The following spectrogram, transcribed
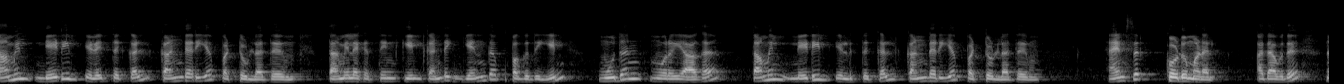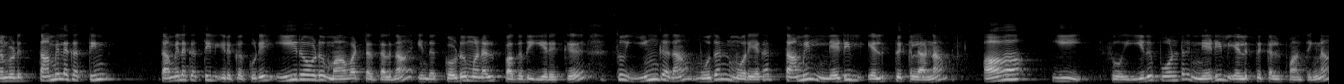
தமிழ் நெடில் எழுத்துக்கள் கண்டறியப்பட்டுள்ளது? தமிழகத்தின் கீழ்கண்ட எந்த பகுதியில் முதன் முறையாக தமிழ் நெடில் எழுத்துக்கள் கண்டறியப்பட்டுள்ளது? ஆன்சர் கொடுமணல். அதாவது நம்மளுடைய தமிழகத்தின் தமிழகத்தில் இருக்கக்கூடிய ஈரோடு மாவட்டத்தில் தான் இந்த கொடுமணல் பகுதி இருக்கு. ஸோ இங்கே தான் முதன் முறையாக தமிழ் நெடில் எழுத்துக்களான ஆ இ ஸோ இது போன்ற நெடில் எழுத்துக்கள் பார்த்தீங்கன்னா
